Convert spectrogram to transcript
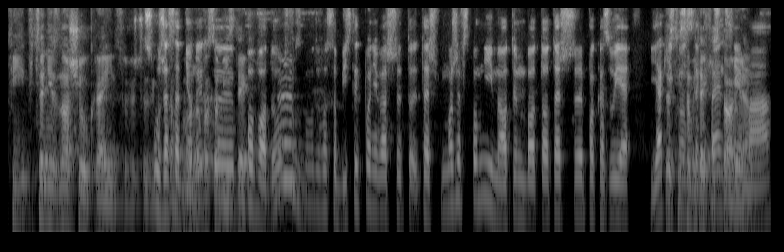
Fi- Fico nie znosi Ukraińców jeszcze z uzasadnionych powodów osobistych. e, powodów, No, z powodów osobistych, ponieważ też może wspomnijmy o tym, bo to też pokazuje, jakie konsekwencje ma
